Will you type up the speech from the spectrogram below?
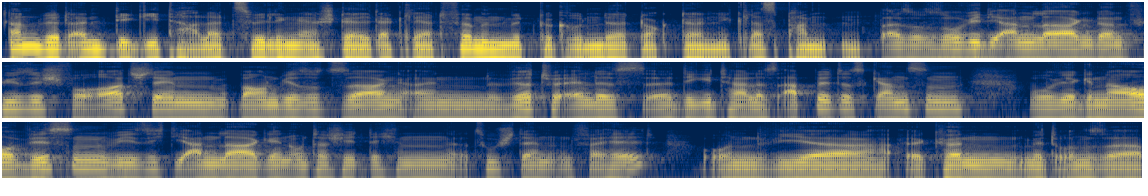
Dann wird ein digitaler Zwilling erstellt, erklärt Firmenmitbegründer Dr. Niklas Panten. Also so wie die Anlagen dann physisch vor Ort stehen, bauen wir sozusagen ein virtuelles äh, digitales Abbild des Ganzen, wo wir genau wissen, wie sich die Anlage in unterschiedlichen Zuständen verhält. Und wir äh, können mit unserer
